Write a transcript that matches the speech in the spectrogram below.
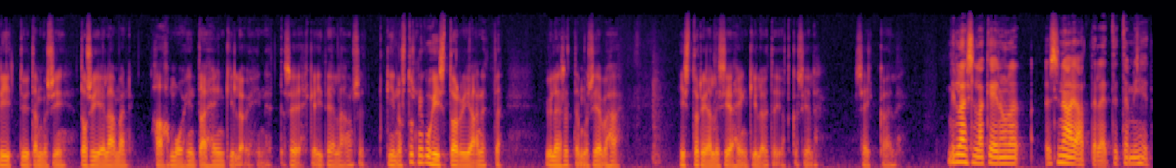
liittyy tämmöisiin tosielämän hahmoihin tai henkilöihin. Että se ehkä itsellä on se kiinnostus niin kuin historiaan, että yleensä tämmöisiä vähän historiallisia henkilöitä, jotka siellä seikkailee. Millaisilla keinoilla sinä ajattelet, että miehet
